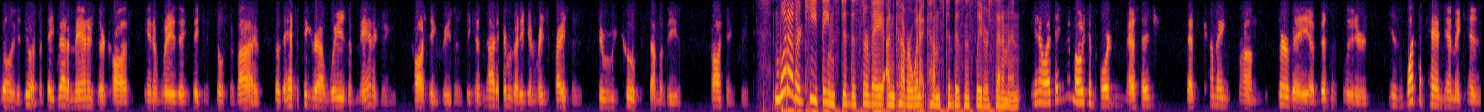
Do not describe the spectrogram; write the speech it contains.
willing to do it, but they've got to manage their costs in a way that they can still survive. So they have to figure out ways of managing cost increases because not everybody can raise prices to recoup some of these cost increases. And what other key themes did the survey uncover when it comes to business leader sentiment? You know, I think the most important message that's coming from survey of business leaders is what the pandemic has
